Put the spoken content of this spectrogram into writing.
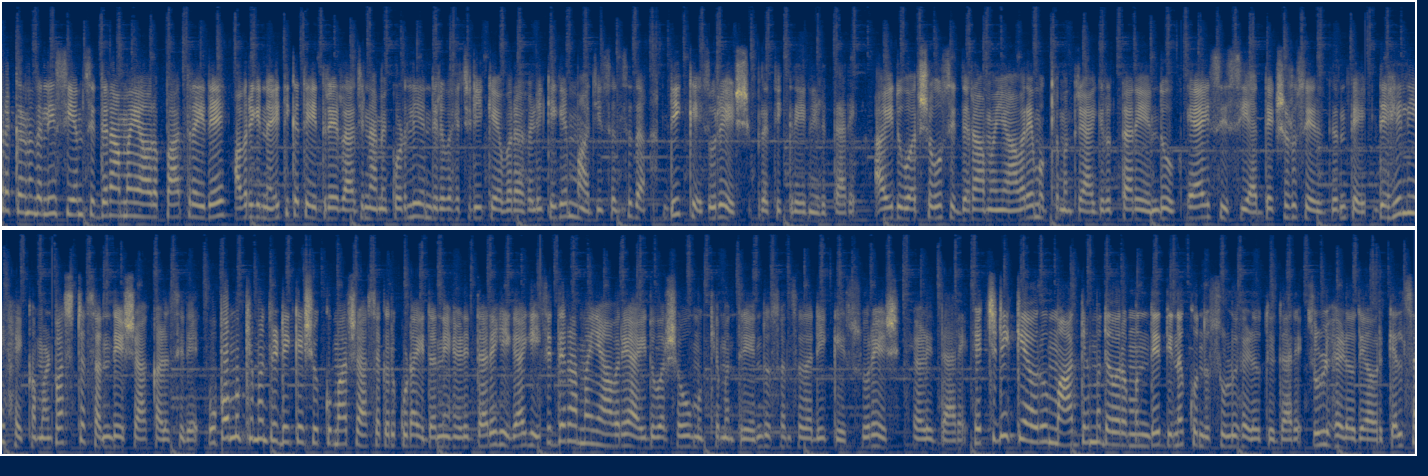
ಪ್ರಕರಣದಲ್ಲಿ ಸಿಎಂ ಸಿದ್ದರಾಮಯ್ಯ ಅವರ ಪಾತ್ರ ಇದೆ. ಅವರಿಗೆ ನೈತಿಕತೆ ಇದ್ರೆ ರಾಜೀನಾಮೆ ಕೊಡಲಿ ಎಂದಿರುವ ಎಚ್ಡಿಕೆ ಅವರ ಹೇಳಿಕೆಗೆ ಮಾಜಿ ಸಂಸದ ಡಿಕೆ ಸುರೇಶ್ ಪ್ರತಿಕ್ರಿಯೆ ನೀಡಿದ್ದಾರೆ. ಐದು ವರ್ಷವೂ ಸಿದ್ದರಾಮಯ್ಯ ಅವರೇ ಮುಖ್ಯಮಂತ್ರಿ ಆಗಿರುತ್ತಾರೆ ಎಂದು ಎಐಸಿಸಿ ಅಧ್ಯಕ್ಷರು ಸೇರಿದಂತೆ ದೆಹಲಿ ಹೈಕಮಾಂಡ್ ಸ್ಪಷ್ಟ ಸಂದೇಶ ಕಳಿಸಿದೆ. ಉಪಮುಖ್ಯಮಂತ್ರಿ ಡಿಕೆ ಶಿವಕುಮಾರ್ ಶಾಸಕರು ಕೂಡ ಇದನ್ನೇ ಹೇಳಿದ್ದಾರೆ. ಹೀಗಾಗಿ ಸಿದ್ದರಾಮಯ್ಯ ಅವರೇ ಐದು ವರ್ಷವೂ ಮುಖ್ಯಮಂತ್ರಿ ಎಂದು ಸಂಸದ ಡಿಕೆ ಸುರೇಶ್ ಹೇಳಿದ್ದಾರೆ. ಎಚ್ಡಿಕೆ ಅವರು ಮಾಧ್ಯಮದವರ ಮುಂದೆ ದಿನಕ್ಕೊಂದು ಸುಳ್ಳು ಹೇಳುತ್ತಿದ್ದಾರೆ. ಸುಳ್ಳು ಹೇಳೋದೇ ಅವರ ಕೆಲಸ.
